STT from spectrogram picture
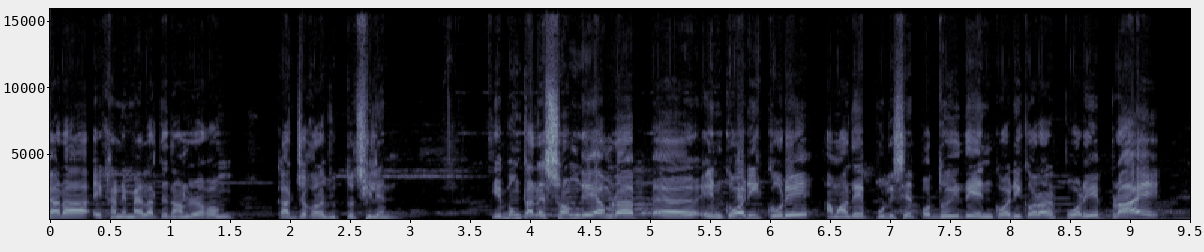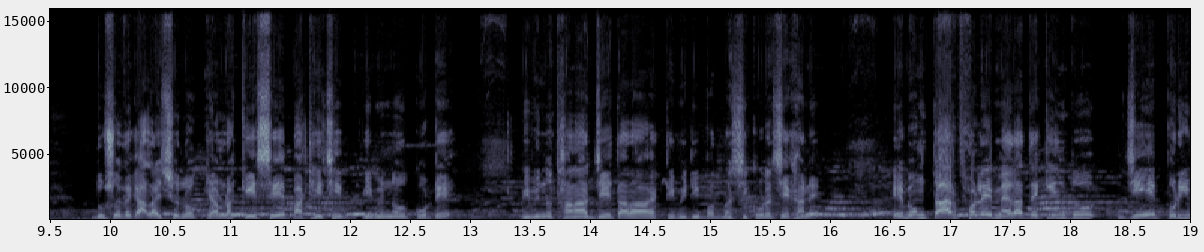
যারা এখানে মেলাতে নানা রকম কার্যকলাপ যুক্ত ছিলেন। এবং তাদের সঙ্গে আমরা এনকোয়ারি করে আমাদের পুলিশের পদ্ধতিতে এনকোয়ারি করার পরে প্রায় দুশো থেকে আড়াইশো লোককে আমরা কেসে পাঠিয়েছি বিভিন্ন কোর্টে, বিভিন্ন থানার যে তারা অ্যাক্টিভিটি বদমাশি করেছে এখানে। এবং তার ফলে মেলাতে কিন্তু যে পরিমাণ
